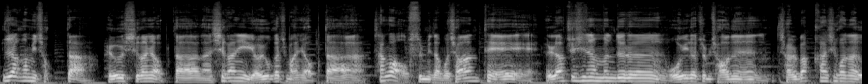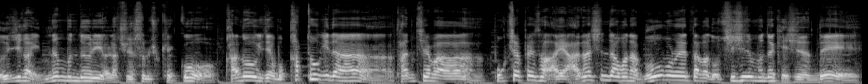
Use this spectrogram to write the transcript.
투자금이 적다 배울 시간이 없다 난 시간이 여유가 좀 많이 없다 상관없습니다 뭐 저한테 연락 주시는 분들은 오히려 좀 저는 절박하시거나 의지가 있는 분들이 연락 주셨으면 좋겠고 간혹 이제 뭐 카톡이나 단체방 복잡해서 아예 안 하신다거나 무음으로 했다가 놓치시는 분들 계시는데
